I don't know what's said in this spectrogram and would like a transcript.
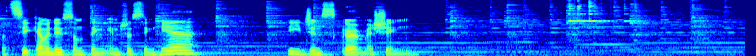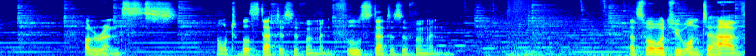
Let's see, can we do something interesting here? Siege and skirmishing. Tolerance. Notable status of women. Full status of women. That's what you want to have.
